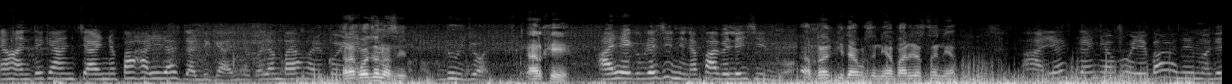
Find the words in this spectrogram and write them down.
এখান থেকে আনছে আর না পাহাড়ি রাস্তার দিকে আনছে বললাম ভাই আমার কই তারা কয়জন আছে? দুজন আর কে? আর এগুলো চিনি না পাবেলেই চিনবো। আপনারা কিতা করছেন নিয়া পাহাড়ি রাস্তায় নিয়া? পরে বাগানের মধ্যে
